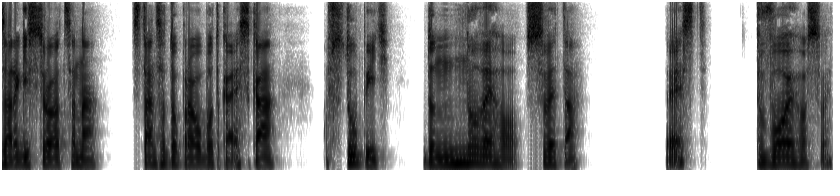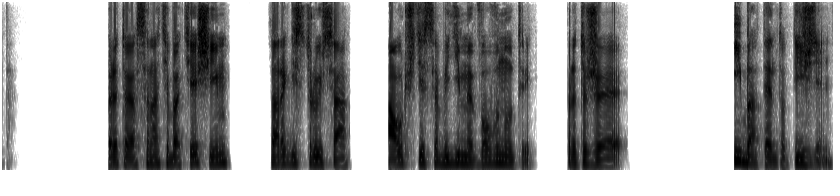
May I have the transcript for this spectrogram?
zaregistrovať sa na stancatopravo.sk a vstúpiť do nového sveta Vest tvojho sveta. Preto ja sa na teba teším, zaregistruj sa a určite sa vidíme vo vnútri, pretože iba tento týždeň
